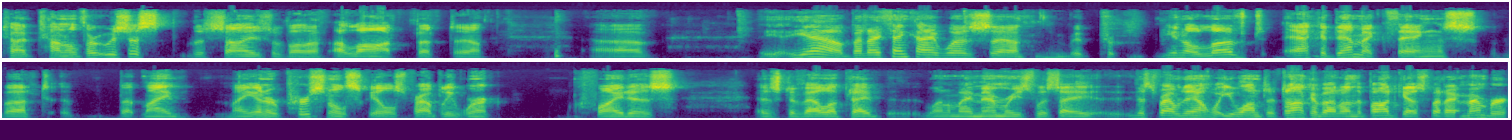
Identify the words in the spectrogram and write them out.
t- tunnel through. It was just the size of a, a lot, but uh, uh, yeah. But I think I was, uh, you know, loved academic things, but but my my interpersonal skills probably weren't quite as as developed. I one of my memories was I this is probably not what you want to talk about on the podcast, but I remember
